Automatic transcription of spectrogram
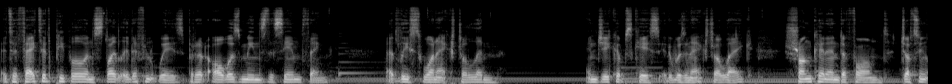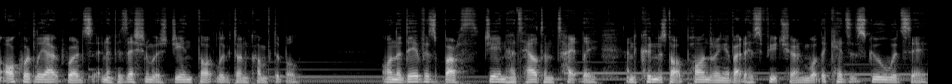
It affected people in slightly different ways, but it always means the same thing at least one extra limb. In Jacob's case, it was an extra leg, shrunken and deformed, jutting awkwardly outwards in a position which Jane thought looked uncomfortable. On the day of his birth, Jane had held him tightly and couldn't stop pondering about his future and what the kids at school would say.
